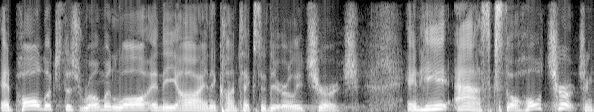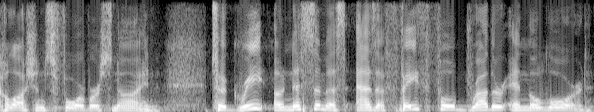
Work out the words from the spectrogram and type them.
And Paul looks this Roman law in the eye in the context of the early church. And he asks the whole church in Colossians 4, verse 9, to greet Onesimus as a faithful brother in the Lord.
